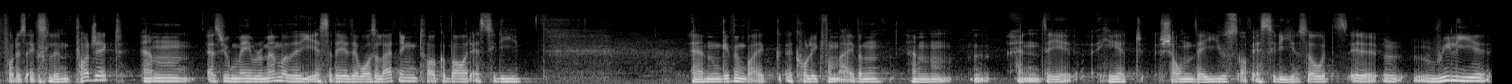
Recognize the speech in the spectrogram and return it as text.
for this excellent project. Um, as you may remember, yesterday there was a lightning talk about STD um, given by a colleague from Ivan, um, and they, he had shown the use of STD. So it's a really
